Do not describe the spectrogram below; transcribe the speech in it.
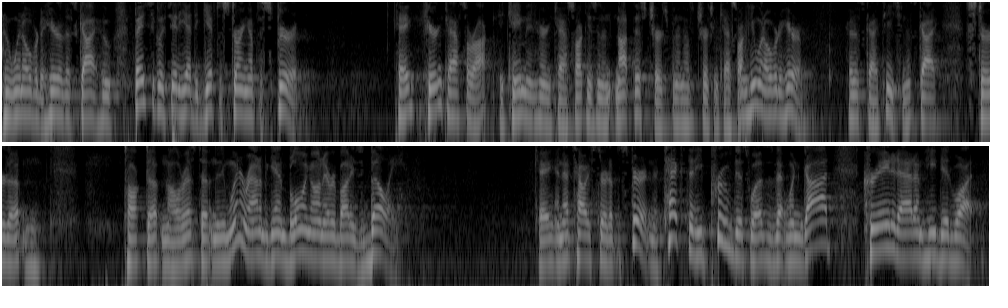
who went over to hear this guy who basically said he had the gift of stirring up the spirit. Okay, here in Castle Rock. He came in here in Castle Rock. He's in not this church, but another church in Castle Rock. He went over to hear him, hear this guy teach. And this guy stirred up and talked up and all the rest of it. And then he went around and began blowing on everybody's belly. Okay, and that's how he stirred up the spirit. And the text that he proved this was is that when God created Adam, he did what?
